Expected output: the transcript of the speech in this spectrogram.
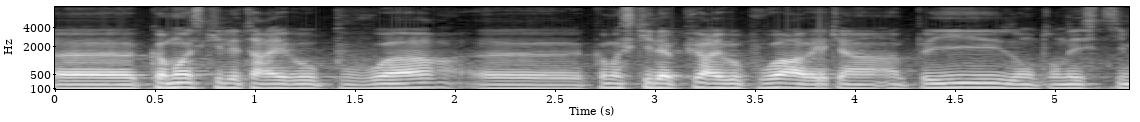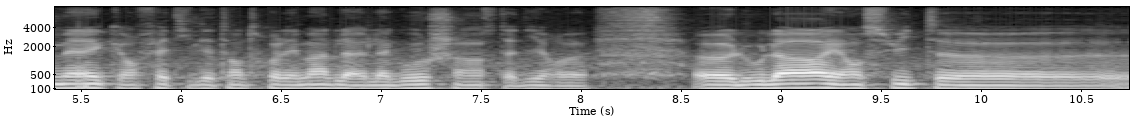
Euh, Comment est-ce qu'il est arrivé au pouvoir Euh, Comment est-ce qu'il a pu arriver au pouvoir avec un, un pays dont on estimait qu'en fait il était entre les mains de la, de la gauche, hein, c'est-à-dire euh, Lula et ensuite Le,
